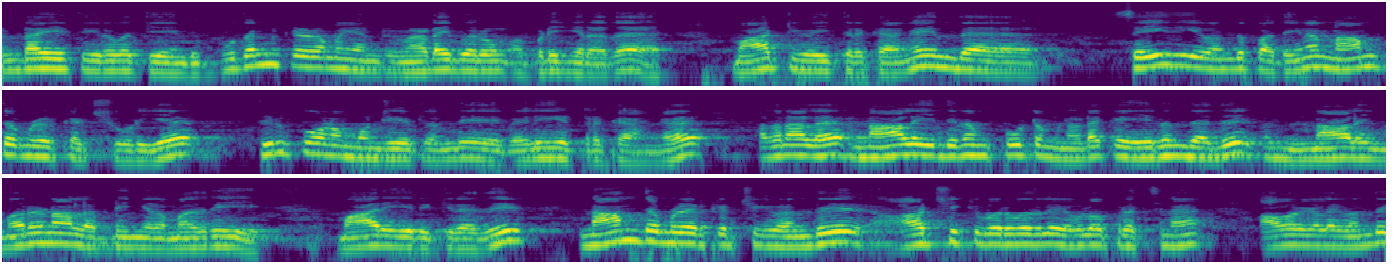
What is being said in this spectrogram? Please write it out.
ரெண்டாயிரத்தி இருபத்தி ஐந்து புதன்கிழமை அன்று நடைபெறும் அப்படிங்கிறத மாற்றி வைத்திருக்காங்க. இந்த செய்தியை வந்து பார்த்திங்கன்னா நாம் தமிழர் கட்சியுடைய திருப்போணம் ஒன்றியத்திலேருந்து வெளியிட்டிருக்காங்க. அதனால் நாளை தினம் கூட்டம் நடக்க இருந்தது. நாளை மறுநாள் அப்படிங்கிற மாதிரி மாறி இருக்கிறது. நாம் தமிழர் கட்சிக்கு வந்து ஆட்சிக்கு வருவதில் எவ்வளோ பிரச்சனை அவர்களை வந்து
